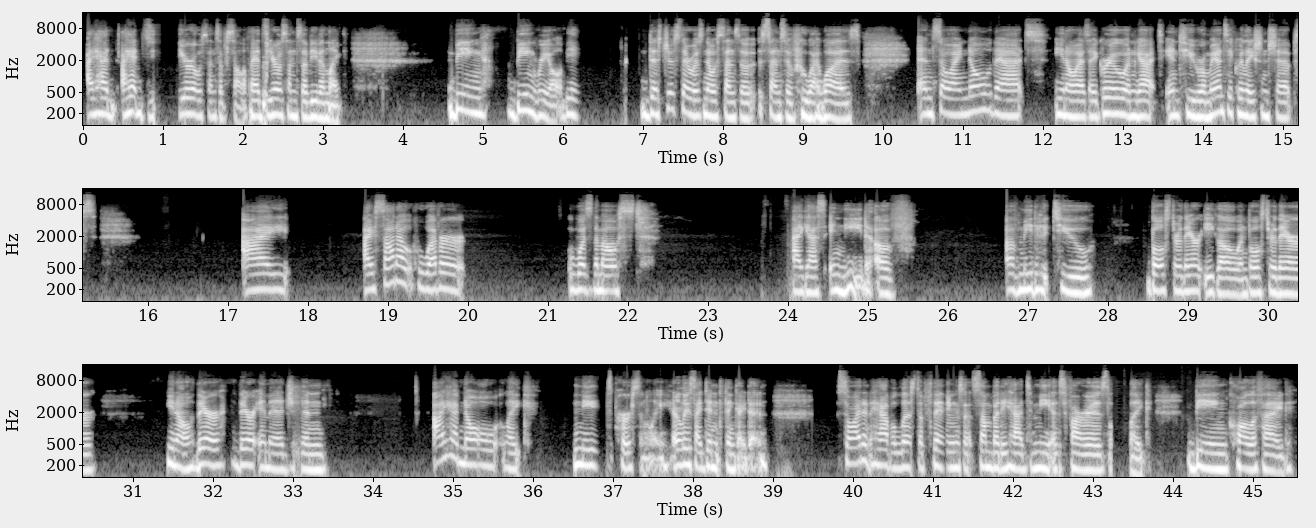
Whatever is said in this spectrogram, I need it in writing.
I had I had zero sense of self. I had zero sense of even like being being real. Being this just there was no sense of sense of who I was. And so I know that, you know, as I grew and got into romantic relationships, I I sought out whoever was the most I guess in need of of me to, to bolster their ego and bolster their you know their their image. And I had no like needs personally. Or at least I didn't think I did so I didn't have a list of things that somebody had to meet as far as like being qualified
